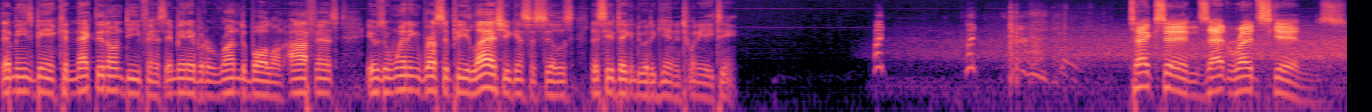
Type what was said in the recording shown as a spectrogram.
That means being connected on defense and being able to run the ball on offense. It was a winning recipe last year against the Steelers. Let's see if they can do it again in 2018. Texans at Redskins.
